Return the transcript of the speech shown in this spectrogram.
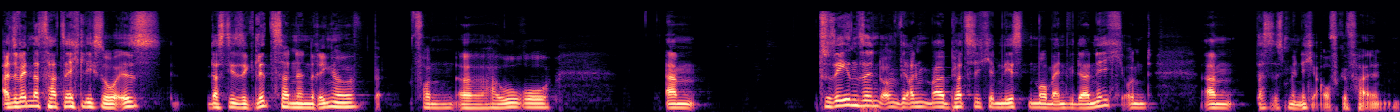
also wenn das tatsächlich so ist, dass diese glitzernden Ringe von äh, Hauro ähm, zu sehen sind und dann mal plötzlich im nächsten Moment wieder nicht. Und ähm, das ist mir nicht aufgefallen.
